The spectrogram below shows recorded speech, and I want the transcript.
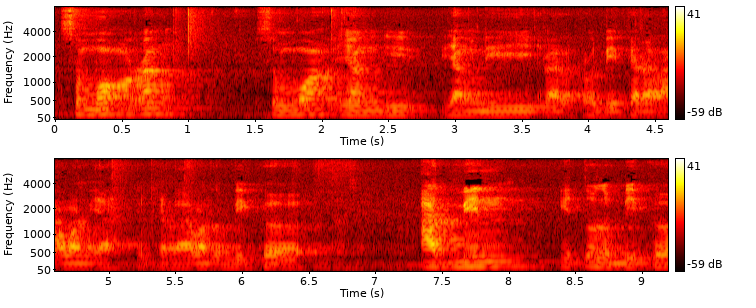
semua orang semua yang di yang di lebih ke relawan ya, lebih ke relawan lebih ke admin itu lebih ke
